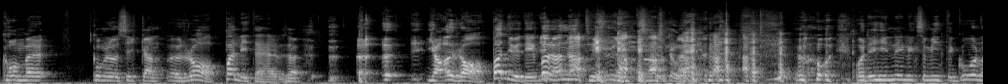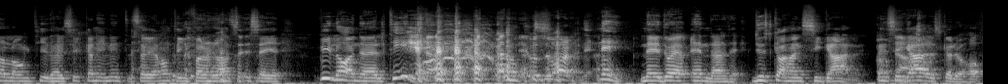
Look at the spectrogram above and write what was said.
kommer Kommer då Sickan rapa lite här. Så, Ja, rapa du, det är bara naturligt. Förstår och, och det hinner liksom inte gå någon lång tid här, Sickan hinner inte säga någonting förrän han säger Vill du ha en öl till? nej, nej, då ändrar han sig. Du ska ha en cigarr. En cigarr ska du ha.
